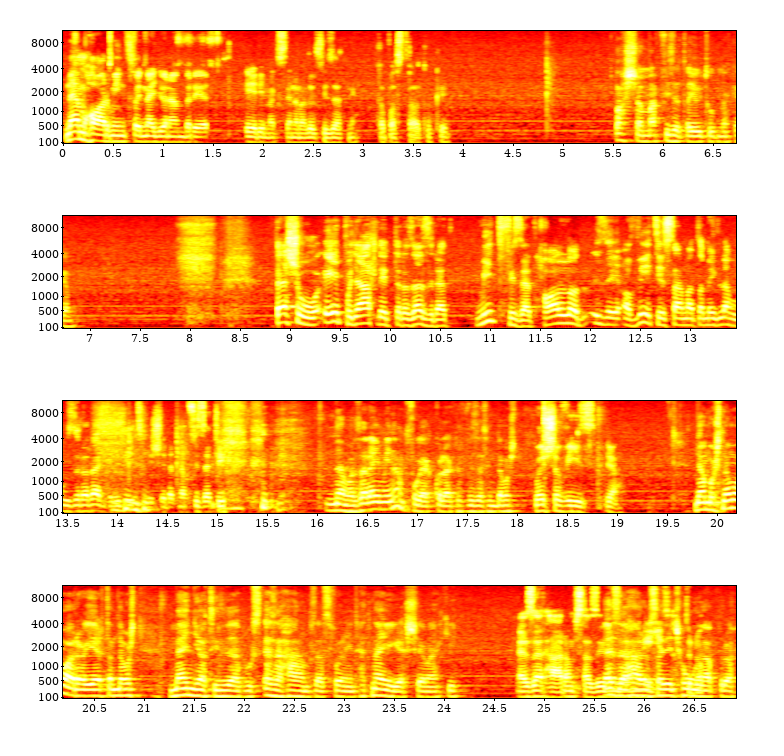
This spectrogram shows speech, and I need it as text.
nem 30 vagy 40 emberért éri meg szerintem előfizetni tapasztalatokért. Lassan már fizet a YouTube nekem. Tesó, épp, hogy átlépted az ezret, mit fizet, hallod? Izé, a WC számát, amíg lehúzod a reggeli WC-séret nem fizeti. Nem, az elején még nem fog ekkorákra fizetni, de most, Vagyis a víz. Ja. de most nem arra értem, de most mennyi a Tinder Plus? 1300 forint, hát ne égessél már ki. 1300 ér. 1300 egy hónapra.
